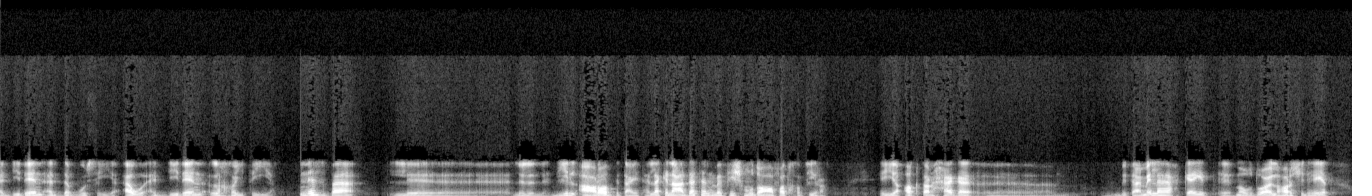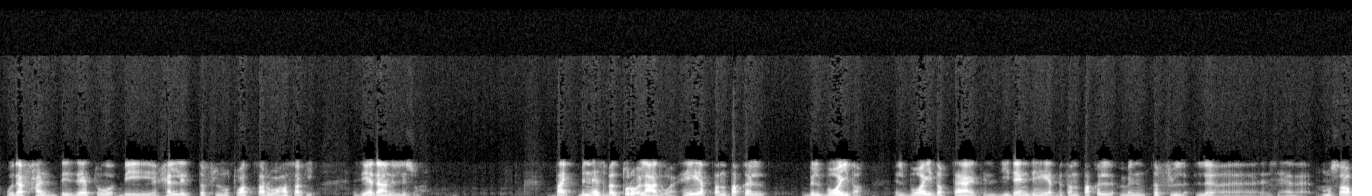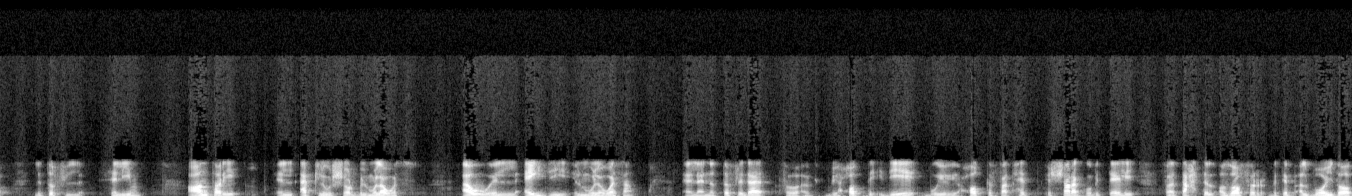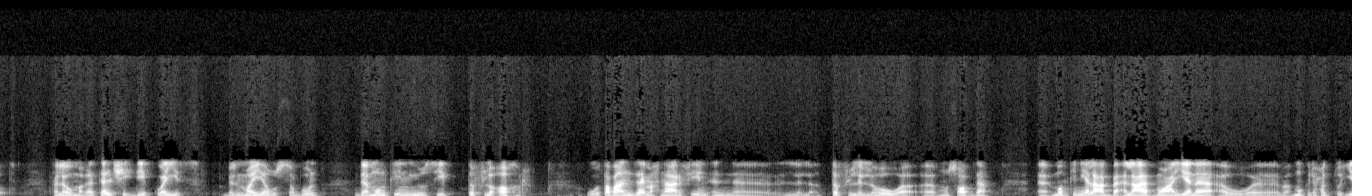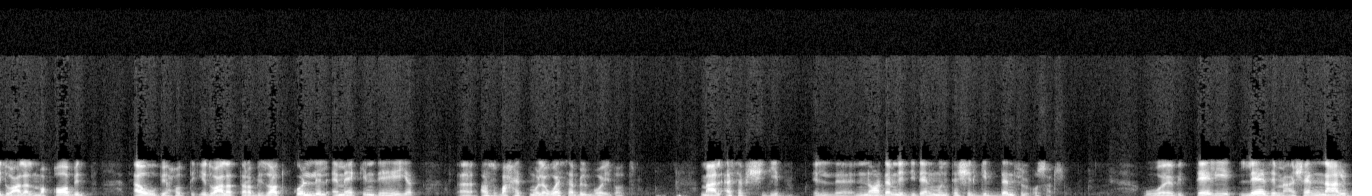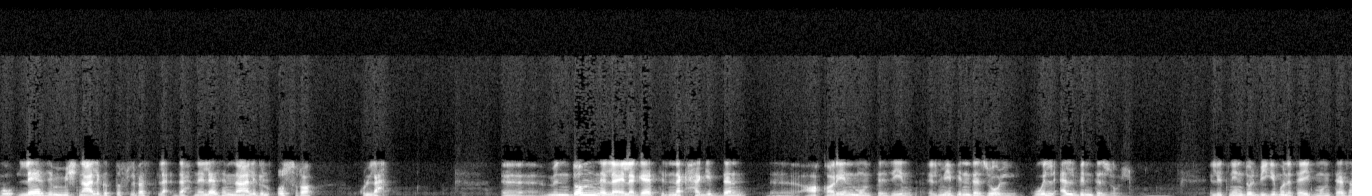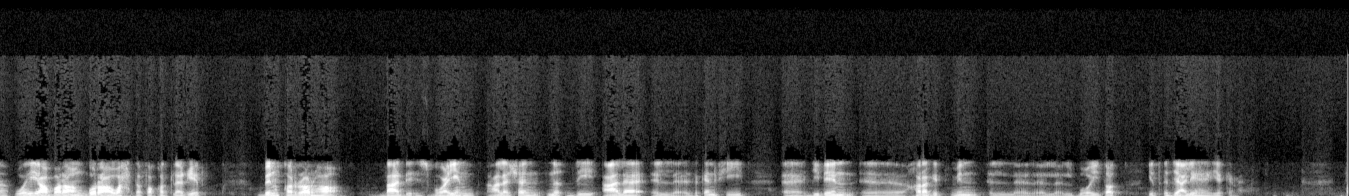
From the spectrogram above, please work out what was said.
الديدان الدبوسية أو الديدان الخيطية. بالنسبة ل... ل... دي الأعراض بتاعتها لكن عادة مفيش مضاعفات خطيرة. هي أكتر حاجة آه، بتعملها حكاية موضوع الهرش دهيت وده في حد ذاته بيخلي الطفل متوتر وعصبي زيادة عن اللزوم. طيب بالنسبة لطرق العدوى هي بتنتقل بالبويضة. البويضة بتاعة الديدان دي هي بتنتقل من طفل مصاب لطفل سليم عن طريق الأكل والشرب الملوث أو الأيدي الملوثة لأن الطفل ده بيحط إيديه ويحك في فتحة الشرج وبالتالي فتحت الأظافر بتبقى البويضات. فلو ما غسلش إيديه كويس بالمية والصابون ده ممكن يصيب طفل آخر. وطبعا زي ما إحنا عارفين إن الطفل اللي هو مصاب ده ممكن يلعب بألعاب معينة أو ممكن يحط إيده على المقابض أو بيحط إيده على الترابيزات. كل الأماكن دهيت أصبحت ملوثة بالبويضات. مع الأسف الشديد النوع ده من الديدان منتشر جدا في الأسر. وبالتالي لازم عشان نعالجه لازم مش نعالج الطفل بس لا ده إحنا لازم نعالج الأسرة كلها. من ضمن العلاجات الناجحة جدا عقارين ممتازين الميبندازول والألبندازول. الاتنين دول بيجيبوا نتائج ممتازة وهي عبارة عن جرعة واحدة فقط لا غير بنقررها بعد أسبوعين علشان نقضي على إذا كان في ديدان خرجت من البويضات يتقضي عليها هي كمان.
